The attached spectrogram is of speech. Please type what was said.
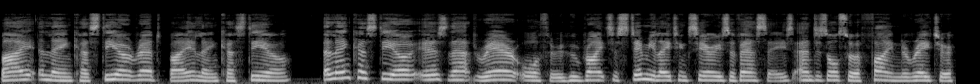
by Elaine Castillo, read by Elaine Castillo. Elaine Castillo is that rare author who writes a stimulating series of essays and is also a fine narrator.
